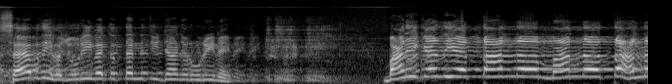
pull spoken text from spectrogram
ਸਹਿਬ ਦੀ ਹਜ਼ੂਰੀ ਵਿੱਚ ਤਿੰਨ ਚੀਜ਼ਾਂ ਜ਼ਰੂਰੀ ਨੇ। ਬਾਣੀ ਕਹਿੰਦੀ ਹੈ ਤਨ, ਮਨ, ਧਨ।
